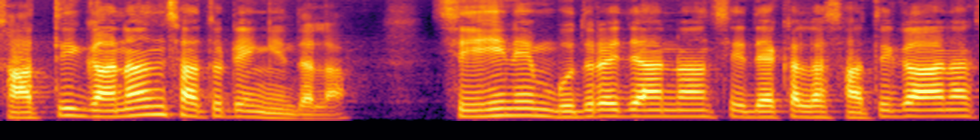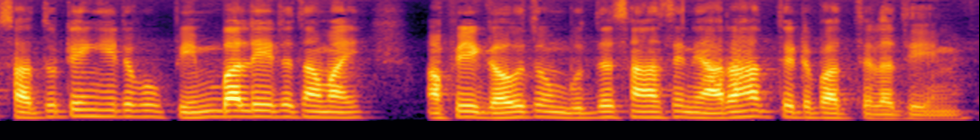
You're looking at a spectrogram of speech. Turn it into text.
සති ගණන් සතුටෙන් ඉඳලා සිහිනෙන් බුදුරජාණන් වහන්සේ දැකලා සති ගානක් සතුටෙන් හිටපු පින්බලයට තමයි අපේ ගෞතම බුද්ධ ශාසනය අරහත්ත්වයට පත් වෙලා තියෙන්නේ.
